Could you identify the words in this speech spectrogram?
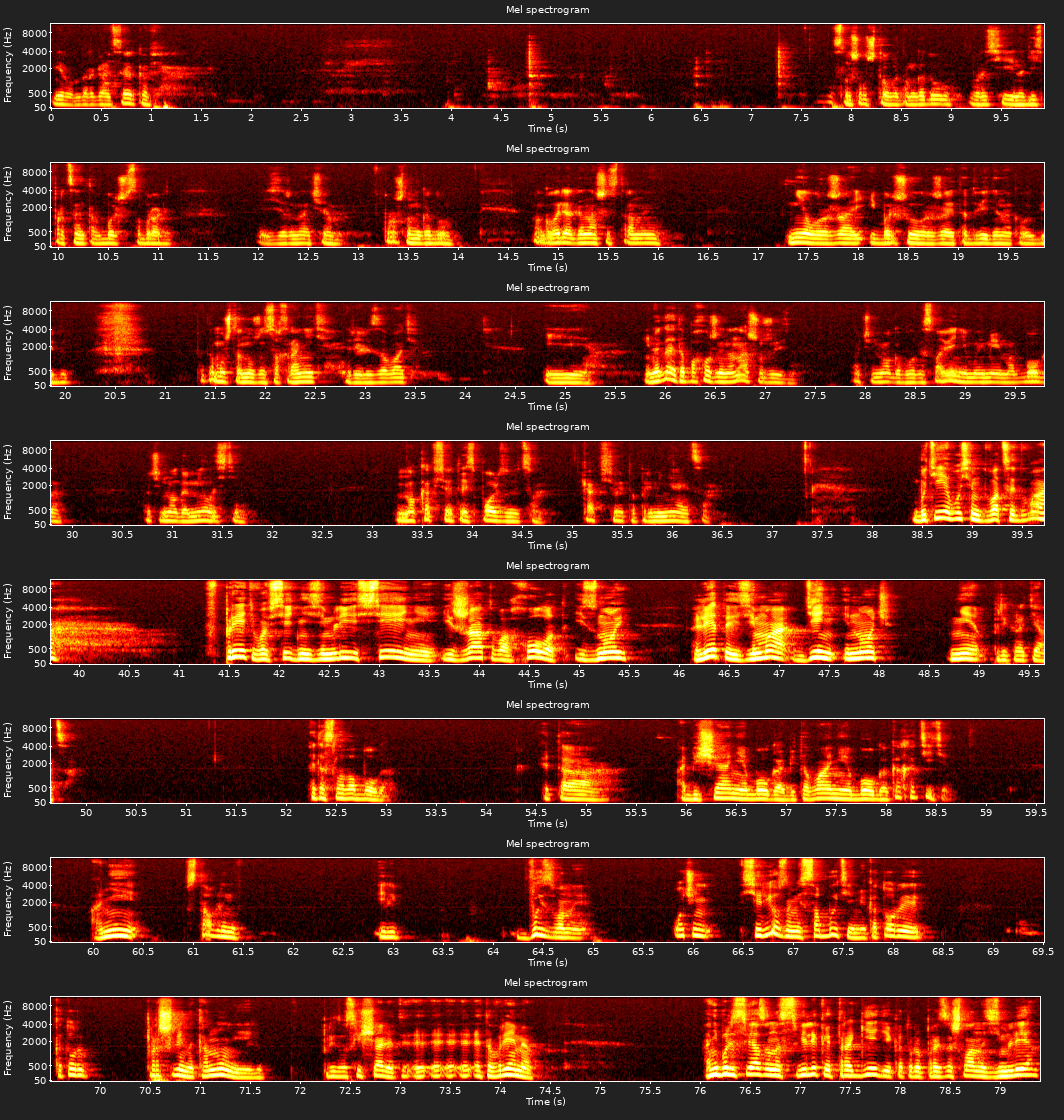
Мир вам, дорогая церковь. Слышал, что в этом году в России на 10% больше собрали зерна, чем в прошлом году. Но говорят, для нашей страны не урожай и большой урожай – это две одинаковые беды. Потому что нужно сохранить, реализовать. И иногда это похоже и на нашу жизнь. Очень много благословений мы имеем от Бога, очень много милости. Но как все это используется, как все это применяется? Бытие 8.22 «Впредь во все дни земли сеяние и жатва, холод и зной, лето и зима, день и ночь не прекратятся». Это слова Бога. Это обещание Бога, обетование Бога, как хотите, они вставлены или вызваны очень серьезными событиями, которые, которые прошли накануне или предвосхищали это, это, э, э, это время. Они были связаны с великой трагедией, которая произошла на земле,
